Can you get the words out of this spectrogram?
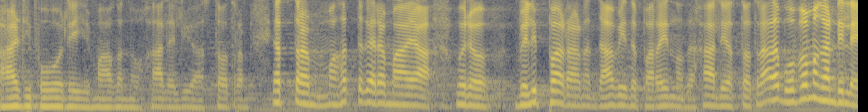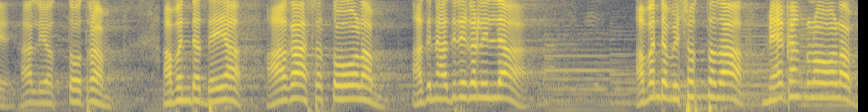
ആഴി പോലെയുമാകുന്നു ഹാലല്യ. സ്തോത്രം. എത്ര മഹത്വകരമായ ഒരു വെളിപ്പാടാണ് ദാവീദ് പറയുന്നത്. ഹാലിയ സ്തോത്രം. അത് ഉപമ കണ്ടില്ലേ? ഹാലിയ സ്തോത്രം. അവന്റെ ദയ ആകാശത്തോളം അതിനതിരുകളില്ല. അവന്റെ വിശ്വസ്തത മേഘങ്ങളോളം.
